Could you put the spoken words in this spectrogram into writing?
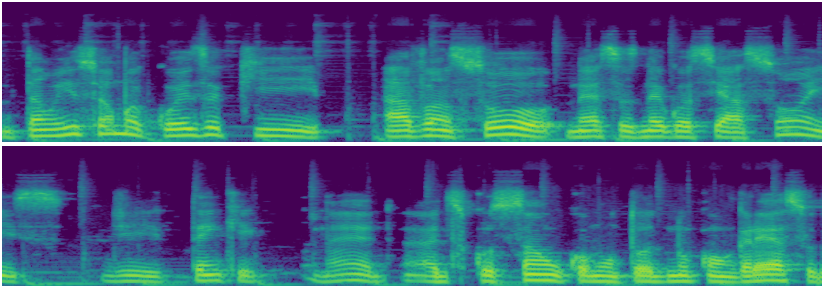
Então isso é uma coisa que avançou nessas negociações de tem que né, a discussão como um todo no Congresso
